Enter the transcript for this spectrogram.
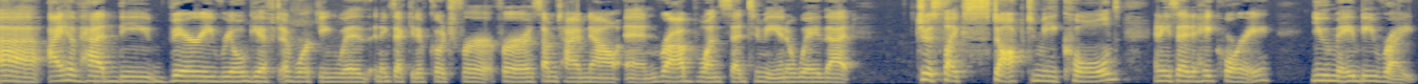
uh, I have had the very real gift of working with an executive coach for for some time now, and Rob once said to me in a way that just like stopped me cold, and he said, "Hey, Corey, you may be right,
